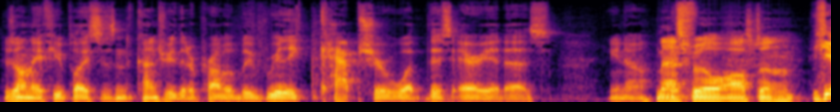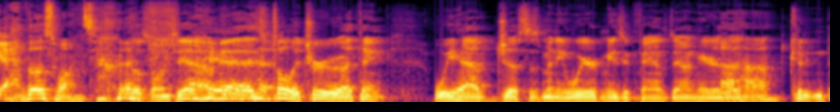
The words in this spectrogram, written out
there's only a few places in the country that are probably really capture what this area does. You know, Nashville, Austin, yeah, those ones. those ones. Yeah, I mean, Yeah. it's totally true. I think we have just as many weird music fans down here that Uh-huh. can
